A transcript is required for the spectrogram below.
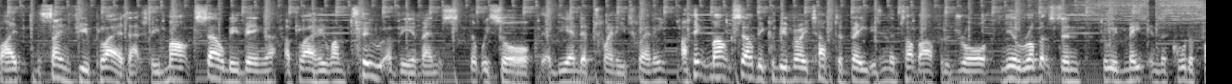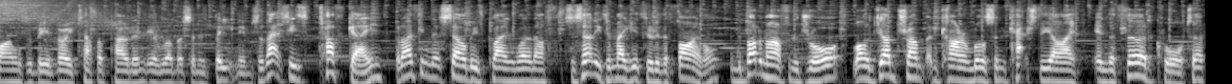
by the same few players, actually. Mark Selby being a, a player who won two of the events that we saw at the end of 2020. I think Mark Selby could be very tough to beat. He's in the top half of the draw. Neil Robertson, who we'd meet in the quarterfinals, would be a very tough opponent. Neil Robertson has beaten him. So that's his tough game, but I think that Selby's playing well enough to certainly to make it through to the final. In the bottom half of the draw, while Judd Trump and Kyren Wilson catch the eye in the third quarter,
